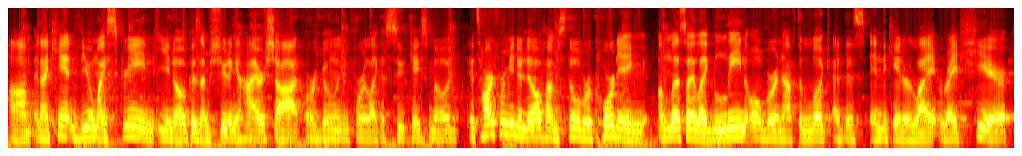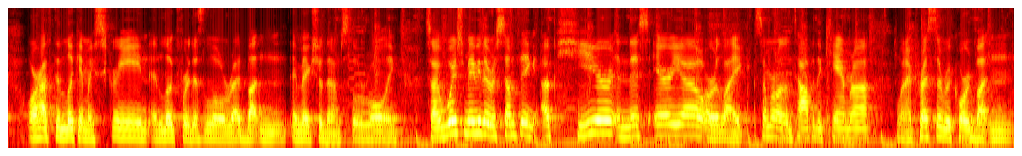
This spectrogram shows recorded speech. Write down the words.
um, and I can't view my screen, you know, because I'm shooting a higher shot or going for like a suitcase mode. It's hard for me to know if I'm still recording unless I like lean over and have to look at this indicator light right here or have to look at my screen and look for this little red button and make sure that I'm still rolling. So I wish maybe there was something up here in this area or like somewhere on the top of the camera. When I press the record button,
